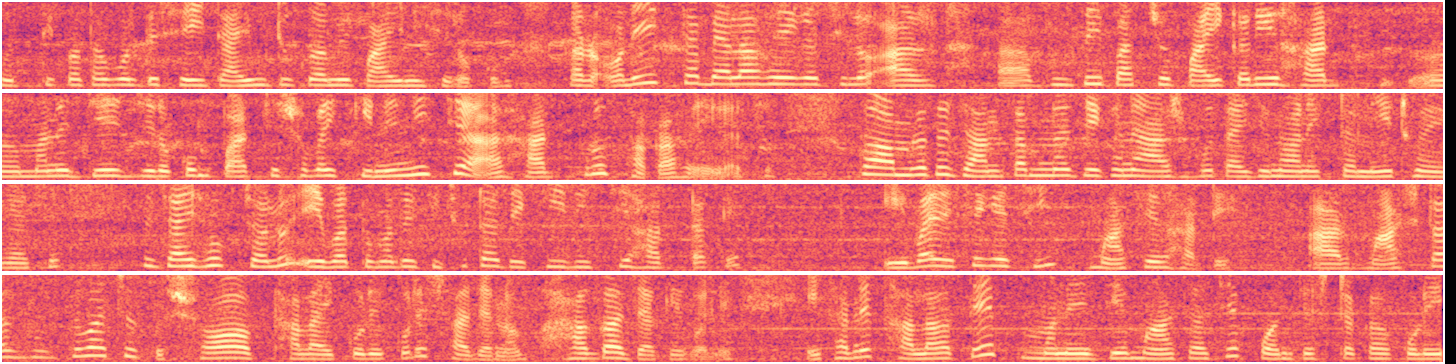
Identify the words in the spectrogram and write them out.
সত্যি কথা বলতে সেই টাইমটুকু আমি পাইনি সেরকম। কারণ অনেকটা বেলা হয়ে গেছিল আর বুঝতেই পারছ পাইকারির হাট মানে যে যেরকম পারছে সবাই কিনে নিচ্ছে আর হাট পুরো ফাঁকা হয়ে গেছে। তো আমরা তো জানতাম না যে এখানে আসব, তাই জন্য অনেকটা লেট হয়ে গেছে। তো যাই হোক, চলো এবার তোমাদের কিছুটা দেখিয়ে দিচ্ছি হাটটাকে। এবার এসে গেছি মাছের হাটে। আর মাছটা বুঝতে পারছ তো, সব থালায় করে করে সাজানো, ভাগা যাকে বলে। এখানে থালাতে মানে যে মাছ আছে পঞ্চাশ টাকা করে,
